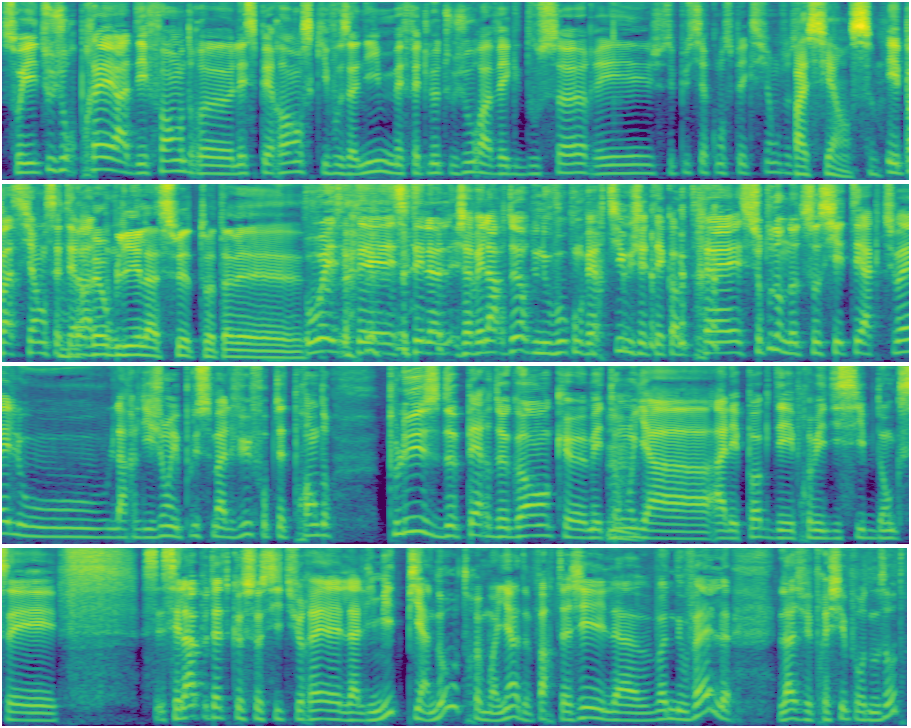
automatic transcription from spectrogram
soyez toujours prêts à défendre euh, l'espérance qui vous anime, mais faites-le toujours avec douceur et je sais plus circonspection, je sais- Patience. et patience, etc. T'avais Donc, oublié la suite, toi. T'avais. oui, c'était, c'était la- j'avais l'ardeur du nouveau converti où j'étais comme très, surtout dans notre société actuelle où la religion est plus mal vue, il faut peut-être prendre plus de paires de gants que, mettons, Mm. il y a à l'époque des premiers disciples. Donc c'est, c'est, là peut-être que se situerait la limite. Puis un autre moyen de partager la bonne nouvelle, là je vais prêcher pour nous autres,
